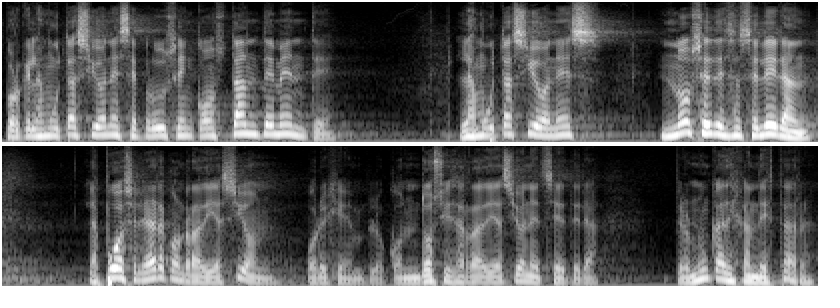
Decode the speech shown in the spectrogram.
Porque las mutaciones se producen constantemente. Las mutaciones no se desaceleran. Las puedo acelerar con radiación, por ejemplo, con dosis de radiación, etcétera, pero nunca dejan de estar.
